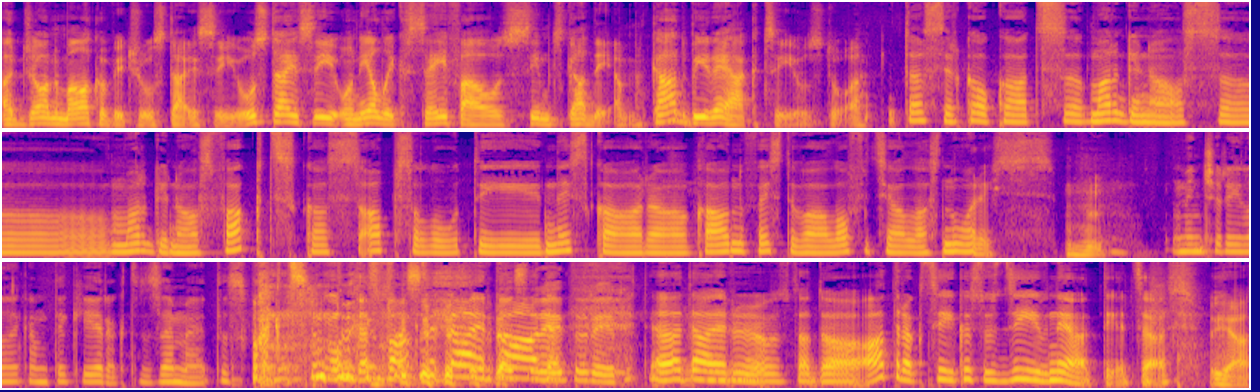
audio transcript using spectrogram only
ar Džonu Malkoviču uztaisīja. Uztaisīja un ielika seifā uz simts gadiem. Kāda bija reakcija uz to? Tas ir kaut kāds uh, margināls, uh, margināls fakts, kas absolūti neskāra Kānu festivāla oficiālās norises. Mm -hmm. Viņš arī laikam tika ierakts zemē, tas fakts. Tas fakts, tā ir tāda, ir. Tā, tā ir tāda atrakcija, kas uz dzīvi neatiecās. Jā,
